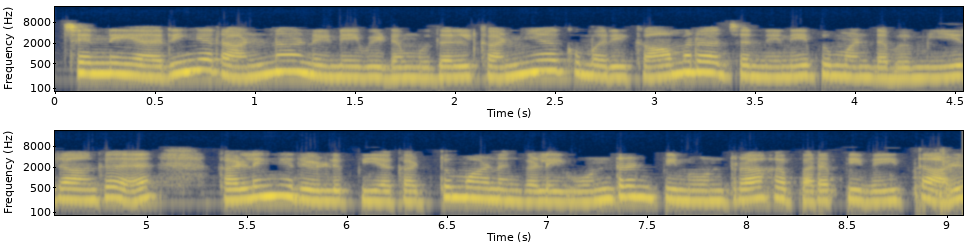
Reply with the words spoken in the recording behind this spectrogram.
சென்னை அறிஞர் அண்ணா நினைவிடம் முதல் கன்னியாகுமரி காமராஜர் நினைவு மண்டபம் ஈராக கலைஞர் எழுப்பிய கட்டுமானங்களை ஒன்றன் பின் ஒன்றாக பரப்பி வைத்தால்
